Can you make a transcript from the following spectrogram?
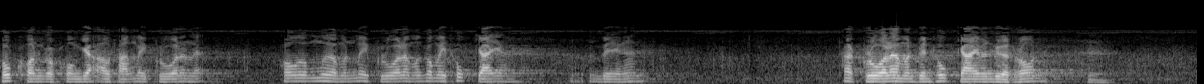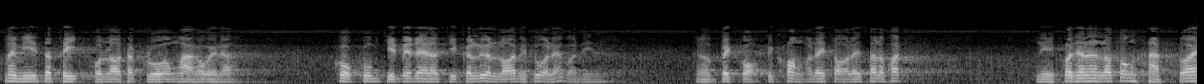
ทุกคนก็คงจะเอาทางไม่กลัวนั่นแหละเพราะเมื่อมันไม่กลัวแล้ว มันก็ไม่ทุกข์ใจมันเป็นอย่างนั้น ถ้ากลัวแล้วมันเป็นทุกข์ใจมันเดือดร้อนไม่มีสติคนเราถ้ากลัวมากๆเข้าไปแล้วควบคุมจิตไม่ได้แล้วจิตก็เลื่อนลอยไปทั่วแล้วแบบนี้นะไปเกาะไปคล้องอะไรต่ออะไรสารพัดนี่ เพราะฉะนั้นเราต้องหัดไว้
